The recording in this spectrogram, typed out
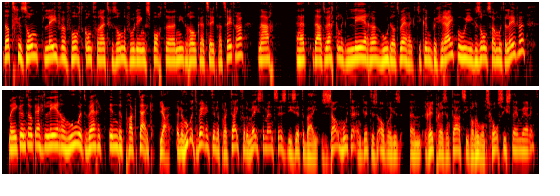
dat gezond leven voortkomt vanuit gezonde voeding, sporten, niet roken, et cetera, et cetera, naar het daadwerkelijk leren hoe dat werkt. Je kunt begrijpen hoe je gezond zou moeten leven, maar je kunt ook echt leren hoe het werkt in de praktijk. ja, en hoe het werkt in de praktijk voor de meeste mensen is, die zitten bij zou moeten. En dit is overigens een representatie van hoe ons schoolsysteem werkt.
